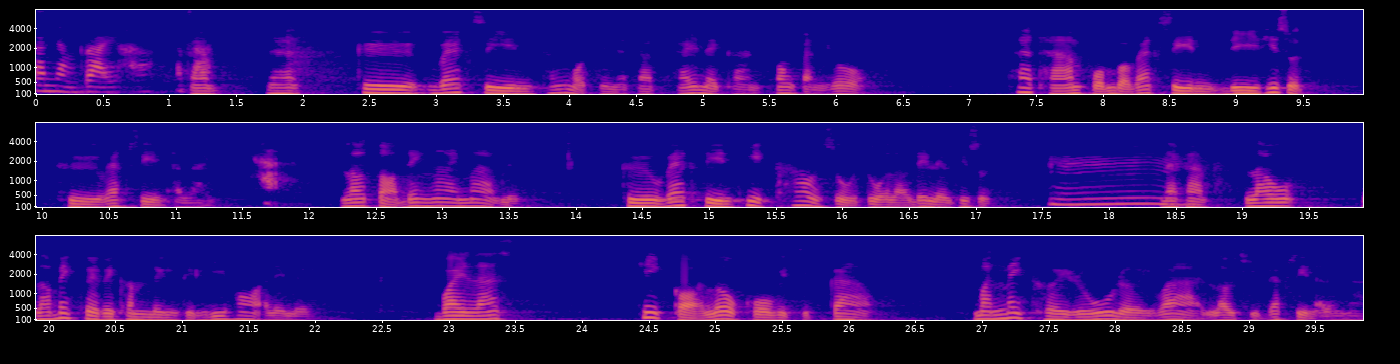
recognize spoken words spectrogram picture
กันอย่างไรคะอาคจารัรบย์นะฮะคือวัคซีนทั้งหมดเนี่ยนะครับใช้ในการป้องกันโรค ถ้าถามผมบอกวัคซีนดีที่สุดคือวัคซีนอะไรค่ะเราตอบได้ง่ายมากเลย คือวัคซีนที่เข้าสู่ตัวเราได้เร็วที่สุดอืมนะครับเราเราไม่เคยไปคำนึงถึงยี่ห้ออะไรเลย ไวรัสที่ก่อโรคโควิด -19 มันไม่เคยรู้เลยว่าเราฉีดวัคซีนอะไรมา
